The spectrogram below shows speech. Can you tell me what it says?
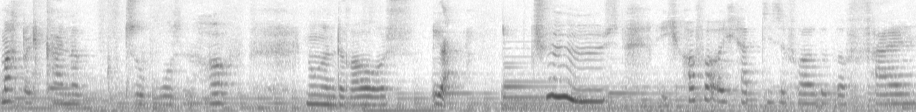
macht euch keine zu großen Hoffnungen draus. Ja. Tschüss. Ich hoffe, euch hat diese Folge gefallen.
